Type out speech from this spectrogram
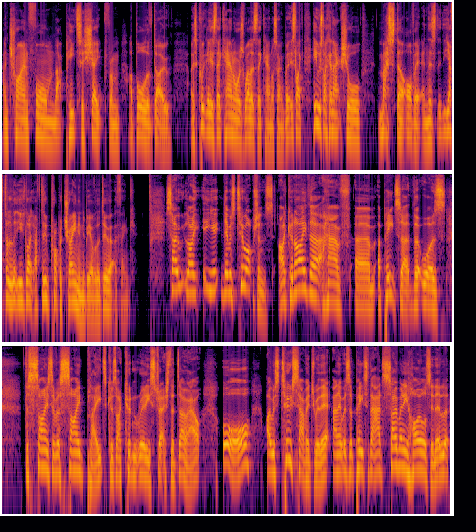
and try and form that pizza shape from a ball of dough as quickly as they can or as well as they can or something. But it's like he was like an actual master of it, and there's you have to you like have to do proper training to be able to do it. I think. So, like, you, there was two options. I could either have um, a pizza that was the size of a side plate because I couldn't really stretch the dough out, or I was too savage with it, and it was a pizza that had so many holes in it.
